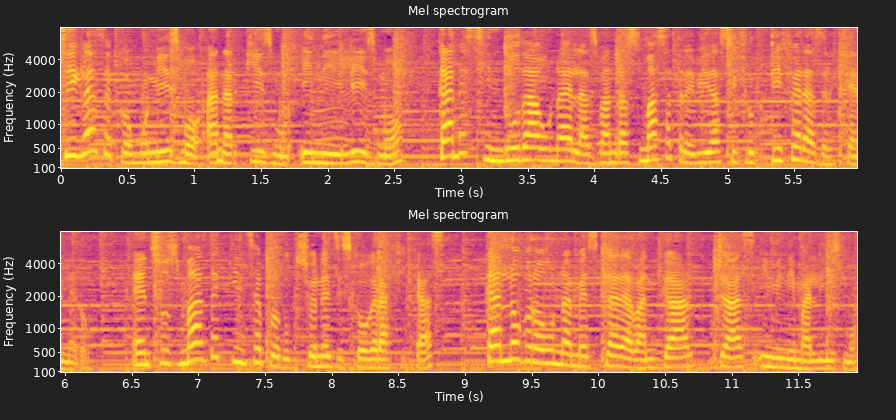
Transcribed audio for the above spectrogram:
Siglas de comunismo, anarquismo y nihilismo, Can es sin duda una de las bandas más atrevidas y fructíferas del género. En sus más de 15 producciones discográficas, Can logró una mezcla de avant-garde, jazz y minimalismo,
